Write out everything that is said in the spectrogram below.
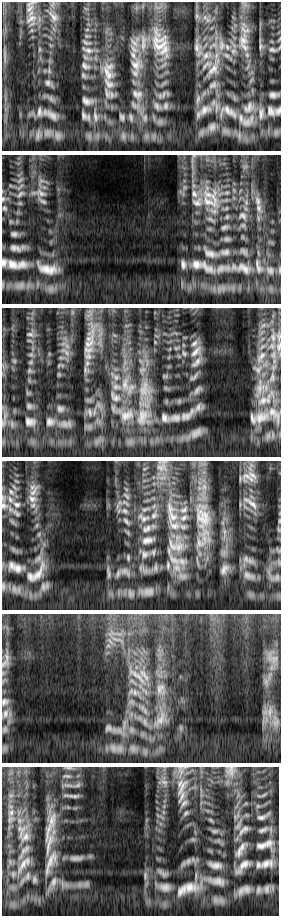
just to evenly spread the coffee throughout your hair. And then what you're gonna do is then you're going to take your hair, and you wanna be really careful with it at this point, because while you're spraying it, coffee is gonna be going everywhere. So then what you're gonna do is you're gonna put on a shower cap and let the, um, sorry, my dog is barking look really cute in your little shower cap.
